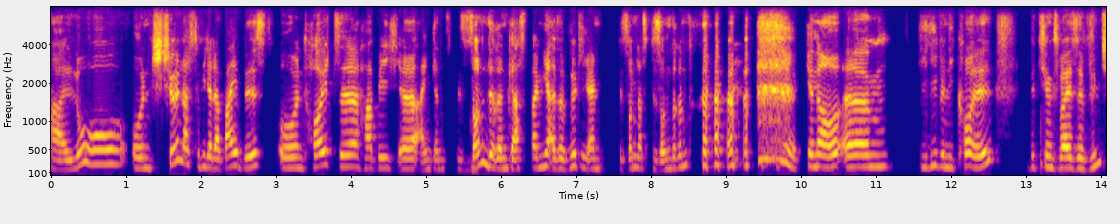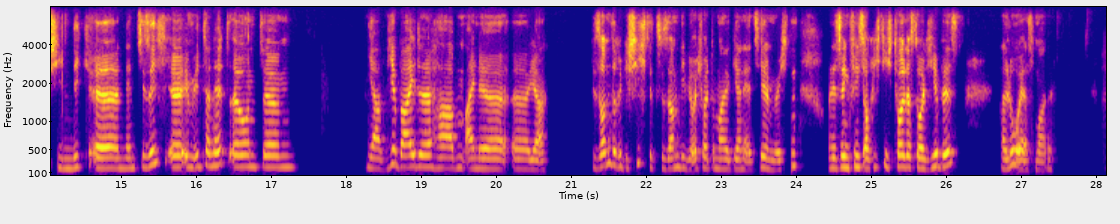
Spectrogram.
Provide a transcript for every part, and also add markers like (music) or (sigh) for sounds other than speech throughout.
Hallo und schön, dass du wieder dabei bist. Und heute habe ich äh, einen ganz besonderen Gast bei mir, also wirklich einen besonders besonderen. (laughs) genau. Ähm, die liebe Nicole, beziehungsweise Wünschi Nick äh, nennt sie sich äh, im Internet. Äh, und ähm, ja, wir beide haben eine äh, ja, besondere Geschichte zusammen, die wir euch heute mal gerne erzählen möchten. Und deswegen finde ich es auch richtig toll, dass du heute hier bist. Hallo erstmal.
